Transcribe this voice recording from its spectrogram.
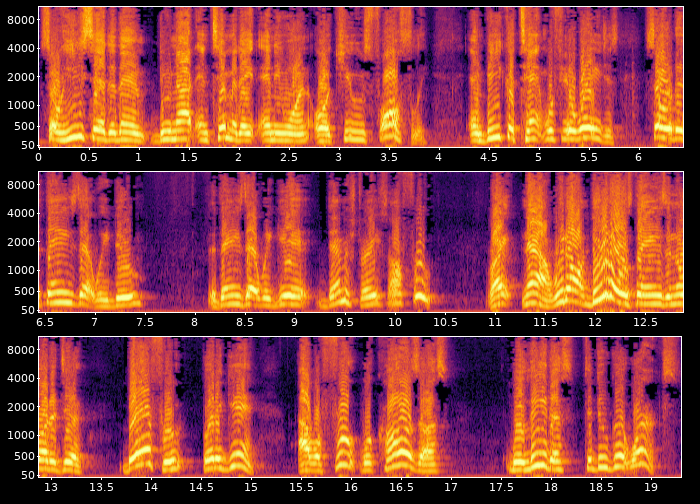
So he said to them, Do not intimidate anyone or accuse falsely, and be content with your wages. So the things that we do, the things that we get, demonstrates our fruit. Right? Now, we don't do those things in order to bear fruit, but again, our fruit will cause us, will lead us to do good works.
